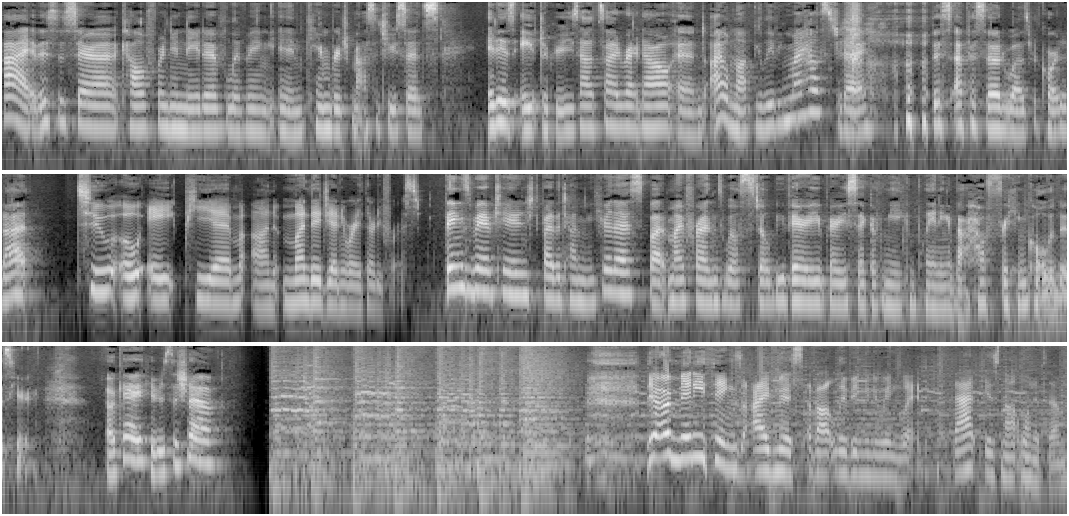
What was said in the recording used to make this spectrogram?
Hi, this is Sarah, California native living in Cambridge, Massachusetts. It is eight degrees outside right now, and I will not be leaving my house today. this episode was recorded at 2:08 p.m. on Monday, January 31st. Things may have changed by the time you hear this, but my friends will still be very, very sick of me complaining about how freaking cold it is here. Okay, here's the show. There are many things I miss about living in New England. That is not one of them.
